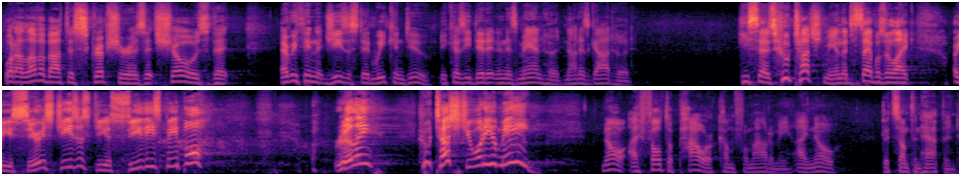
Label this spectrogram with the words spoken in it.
What I love about this scripture is it shows that everything that Jesus did, we can do because he did it in his manhood, not his godhood. He says, Who touched me? And the disciples are like, Are you serious, Jesus? Do you see these people? really? Who touched you? What do you mean? No, I felt a power come from out of me. I know that something happened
